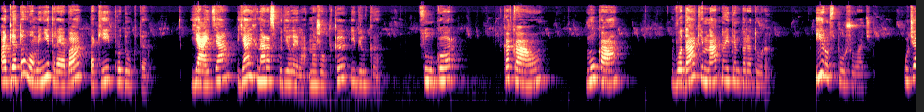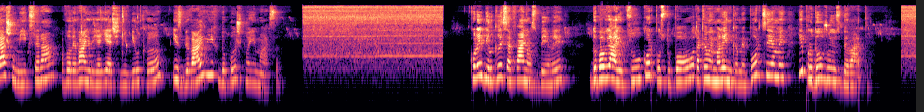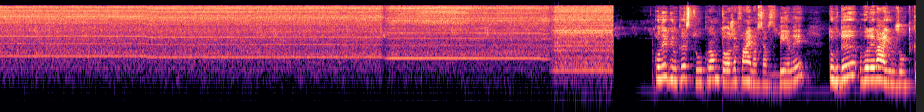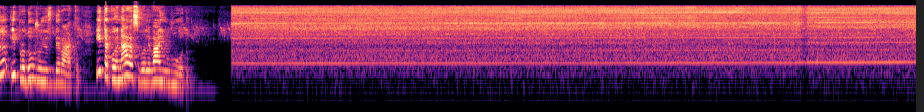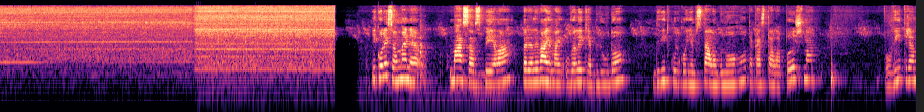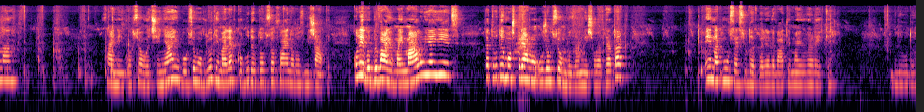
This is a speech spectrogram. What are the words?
А для того мені треба такі продукти. Яйця, я їх нараз поділила на жовтки і білки. Цукор, какао, мука, вода кімнатної температури і розпушувач. У чашу міксера виливаю яєчні білки і збиваю їх до пишної маси. Коли білки ся файно збили, Добавляю цукор поступово такими маленькими порціями і продовжую збивати. Коли білки з цукром теж файно ся взбили, тоді виливаю жовтки і продовжую збивати. І такий нараз виливаю воду. Коли у мене маса збила, переливаю май у велике блюдо. Дивіться, кілько їм стало много, така стала пишна, повітряна. Файненько все вичиняю, бо в цьому блюді май легко буде то все файно розмішати. Коли вибиваю май мало яєць, та туди можеш прямо уже всьому замішувати. А так, інак мусить сюди переливати маю велике блюдо.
